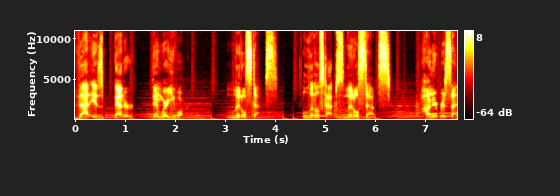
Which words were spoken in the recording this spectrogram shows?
that is better than where you are. Little steps, little steps little steps. 100%.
